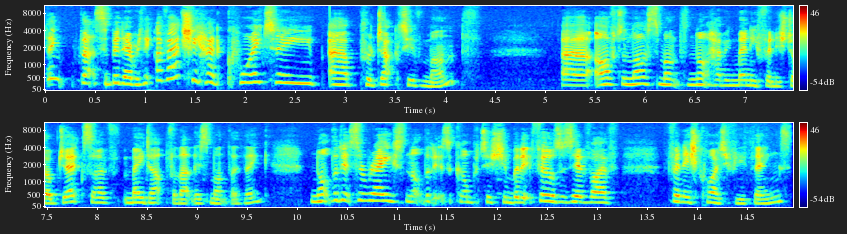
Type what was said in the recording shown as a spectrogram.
I think that's a bit everything. I've actually had quite a uh, productive month. Uh, after last month not having many finished objects, I've made up for that this month, I think. Not that it's a race, not that it's a competition, but it feels as if I've finished quite a few things.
